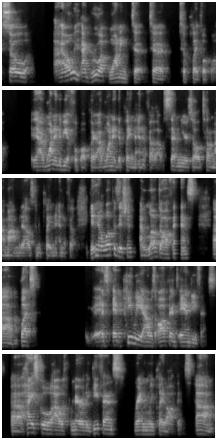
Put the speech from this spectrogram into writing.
so i always i grew up wanting to to to play football. And i wanted to be a football player. I wanted to play in the nfl i was seven years old telling my mom that i was going to play in the nfl didn't know what position. I loved offense um, but as, at Pee Wee, I was offense and defense. Uh, high school, I was primarily defense randomly played offense. Um,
